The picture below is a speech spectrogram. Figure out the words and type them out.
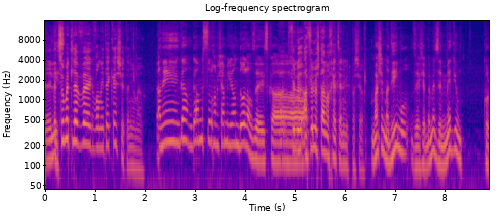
אה, לתשומת לב אה, קברניטי קשת, אני אומר. אני גם, גם 25 מיליון דולר זה עסקה... אפילו- אפילו שתיים וחצי אני מתפשר. מה שמדהים הוא, זה שבאמת זה מדיום כל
